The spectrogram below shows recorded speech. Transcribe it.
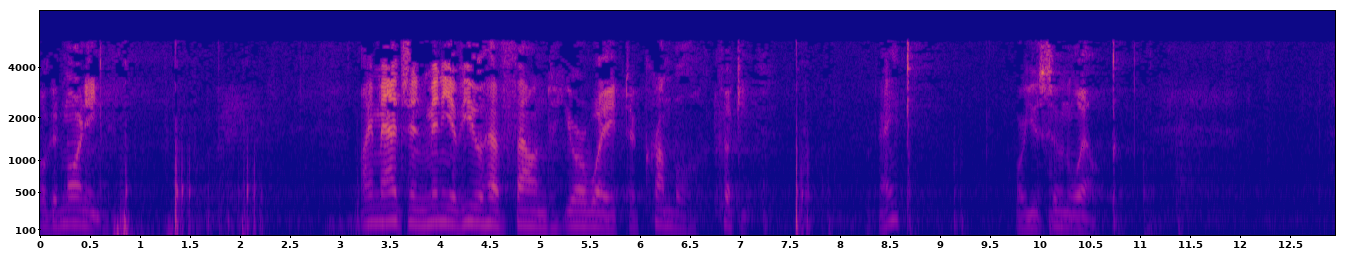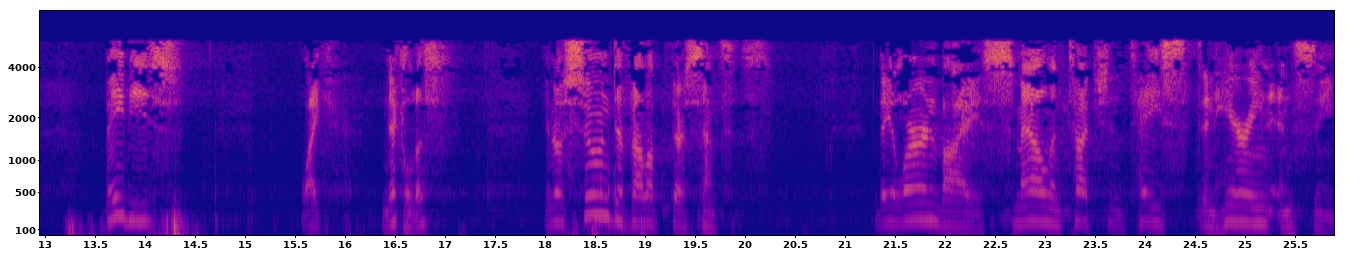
Well, good morning. I imagine many of you have found your way to crumble cookies, right? Or you soon will. Babies, like Nicholas, you know, soon develop their senses. They learn by smell and touch and taste and hearing and seeing.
